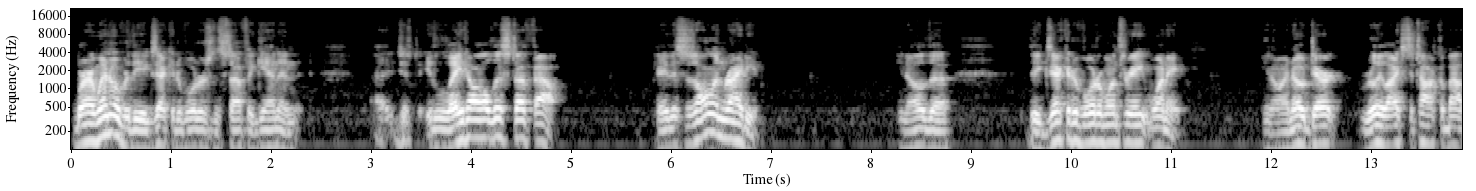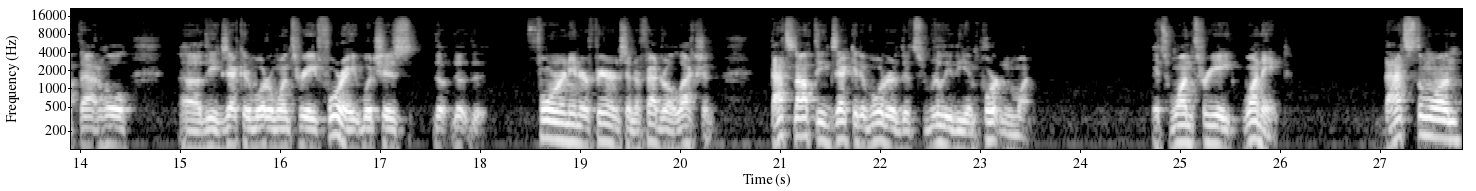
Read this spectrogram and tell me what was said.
where I went over the executive orders and stuff again and Just laid all this stuff out. Okay, this is all in writing. You know, the the executive order 13818. You know, I know Derek really likes to talk about that whole uh, the executive order 13848 which is the, the, the foreign interference in a federal election. That's not the executive order that's really the important one. It's 13818. That's the one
